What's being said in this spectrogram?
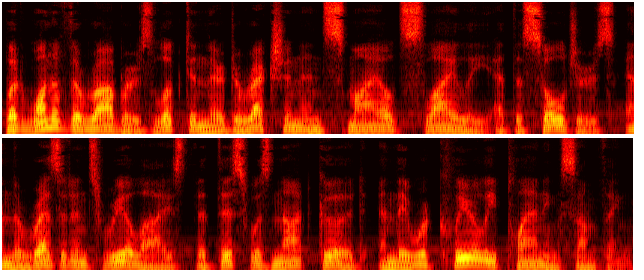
But one of the robbers looked in their direction and smiled slyly at the soldiers and the residents realized that this was not good and they were clearly planning something.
